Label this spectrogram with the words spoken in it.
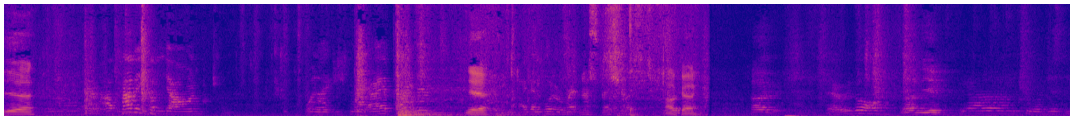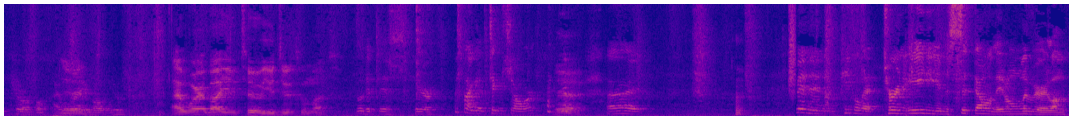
Yeah. I'll probably come down when I my eye appointment. Yeah. I gotta go to a retina specialist. Okay. There we go. Love you. Yeah, I love you too. Just be careful. I Yeah. worry about you. I worry about you too. You do too much. Look at this here. I gotta take a shower. Yeah. All right. Been in people that turn 80 and sit down, they don't live very long.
